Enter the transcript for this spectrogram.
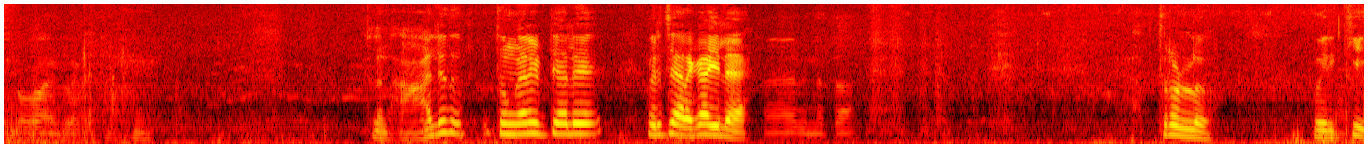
പ്രോ ആംഗ്ലർ അല്ല നാല് തുങ്ങൽ കിട്ടിയാൽ ഒരു ചിറകായില്ലേ? അത്രേ ഉള്ളൂ. ഒരുക്കി.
